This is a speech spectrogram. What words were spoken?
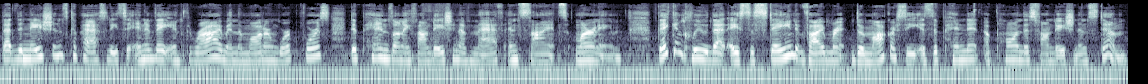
that the nation's capacity to innovate and thrive in the modern workforce depends on a foundation of math and science learning. They conclude that a sustained, vibrant democracy is dependent upon this foundation in STEM.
